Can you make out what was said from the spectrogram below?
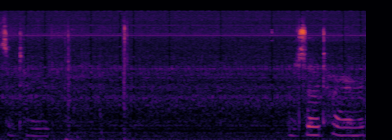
so tired. I'm so tired.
